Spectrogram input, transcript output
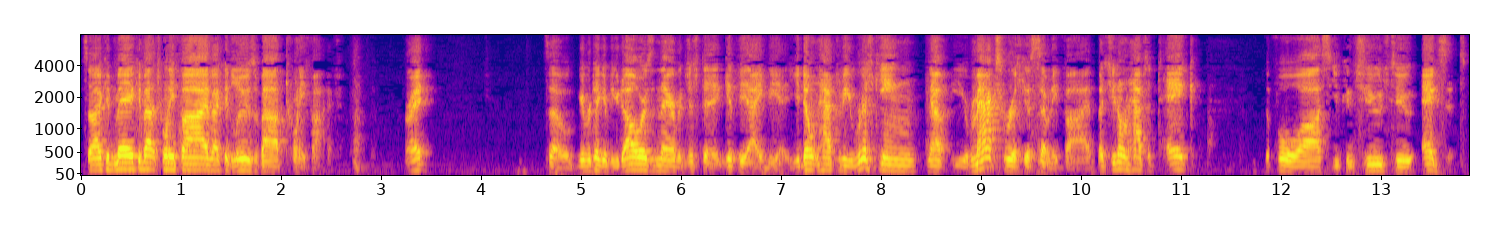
So I could make about 25. I could lose about 25, right? So give or take a few dollars in there, but just to get the idea. You don't have to be risking, now your max risk is 75, but you don't have to take the full loss. You can choose to exit,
